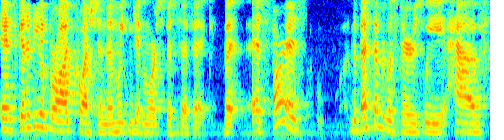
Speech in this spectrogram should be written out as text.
and it's going to be a broad question, then we can get more specific. But as far as the best ever listeners, we have,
